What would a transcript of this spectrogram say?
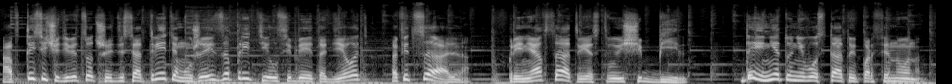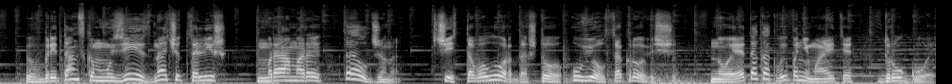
А в 1963 уже и запретил себе это делать официально, приняв соответствующий биль. Да и нет у него статуи Парфенона – в Британском музее значатся лишь мраморы Элджина в честь того лорда, что увел сокровище. Но это, как вы понимаете, другое.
